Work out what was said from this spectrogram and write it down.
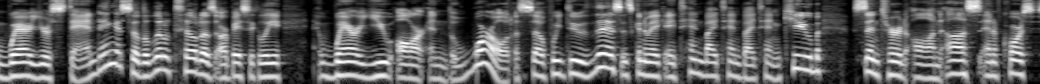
where you're standing. So the little tildes are basically where you are in the world. So if we do this, it's going to make a 10 by 10 by 10 cube centered on us. And of course,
